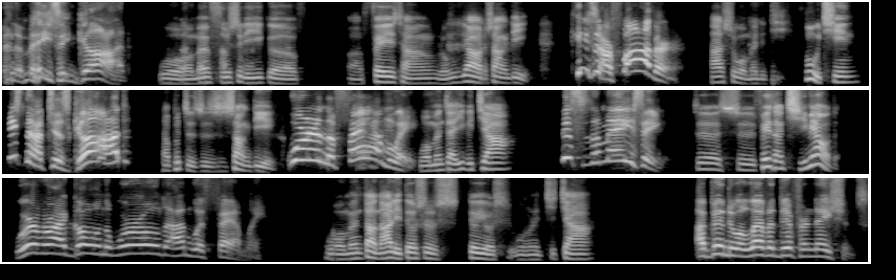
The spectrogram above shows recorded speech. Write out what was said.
an amazing God. 我们服侍了一个呃非常荣耀的上帝， He's our Father. 他是我们的父亲， He's not just God, 他不只只是上帝， we're in the family. 我们在一个家， This is amazing. 这是非常奇妙的。 Wherever I go in the world, I'm with family. 我们到哪里都是都有我们的家。 I've been to 11 different nations.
